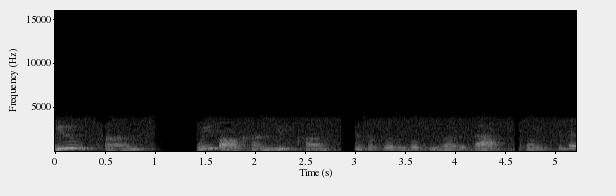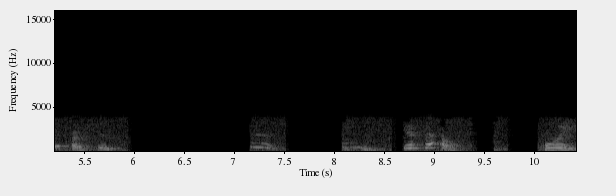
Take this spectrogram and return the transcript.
You've come, we've all come, you've come to fulfill the book you wrote about, point to that person. Hmm. Hmm. Yourself. Point.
